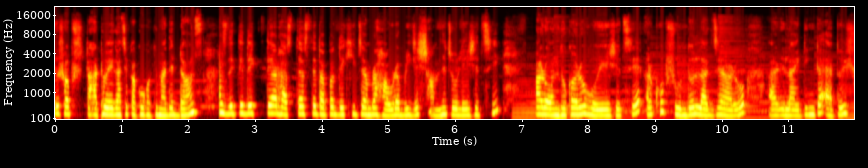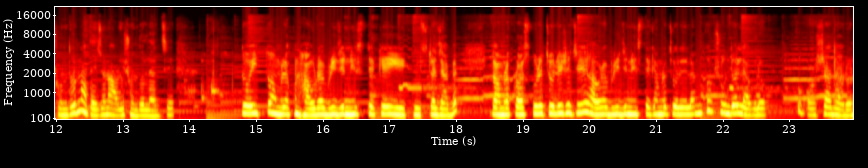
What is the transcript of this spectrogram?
তো সব স্টার্ট হয়ে গেছে কাকু কাকিমাদের ডান্স ডান্স দেখতে দেখতে আর হাসতে হাসতে তারপর দেখি যে আমরা হাওড়া ব্রিজের সামনে চলে এসেছি। আর অন্ধকারও হয়ে এসেছে আর খুব সুন্দর লাগছে আরও আর লাইটিংটা এতই সুন্দর না, তাই জন্য আরও সুন্দর লাগছে। তো এই তো আমরা এখন হাওড়া ব্রিজের নিচ থেকে এই ক্রুজটা যাবে। তো আমরা ক্রস করে চলে এসেছি হাওড়া ব্রিজের নিচ থেকে আমরা চলে এলাম। খুব সুন্দর লাগল, খুব অসাধারণ।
